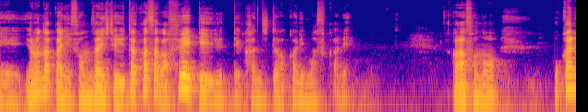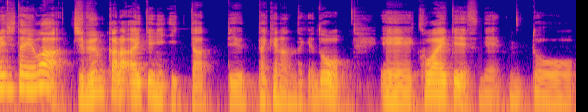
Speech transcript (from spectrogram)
えー世の中に存在して豊かさが増えているって感じてわかりますかね？だからその、お金自体は自分から相手に行ったっていうだけなんだけど、えー加えてですね、うんと、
